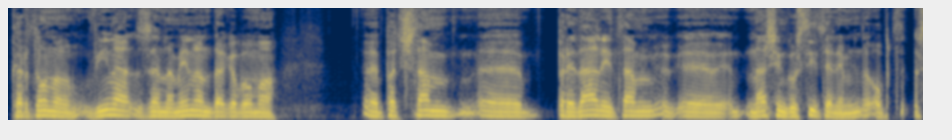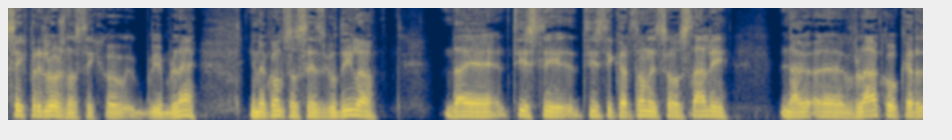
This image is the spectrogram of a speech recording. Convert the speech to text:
kartonov vina z namenom, da ga bomo eh, pač tam predali tam našim gostiteljem ob vseh priložnostih, ko bi bile. In na koncu se je zgodilo, da je tisti, tisti kartoni so ostali na vlaku, ker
